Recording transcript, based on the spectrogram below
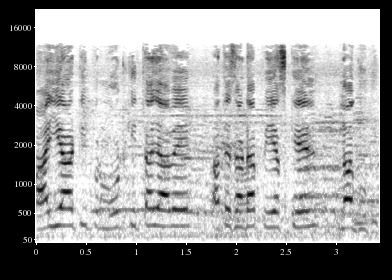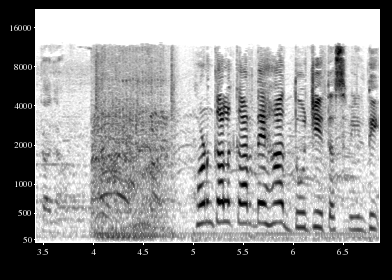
ਆਈਆਰਟੀ ਪ੍ਰਮੋਟ ਕੀਤਾ ਜਾਵੇ ਅਤੇ ਸਾਡਾ ਪੇ ਸਕੇਲ ਲਾਗੂ ਕੀਤਾ ਜਾਵੇ। ਹੁਣ ਗੱਲ ਕਰਦੇ ਹਾਂ ਦੂਜੀ ਤਸਵੀਰ ਦੀ।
